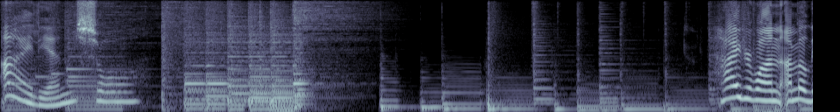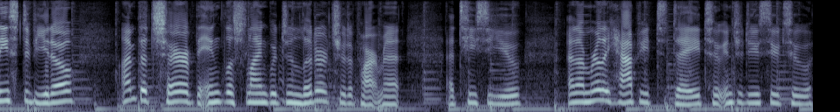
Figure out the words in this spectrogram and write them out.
Ailian Shaw. Hi, everyone. I'm Elise DeVito. I'm the chair of the English Language and Literature Department at TCU, and I'm really happy today to introduce you to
